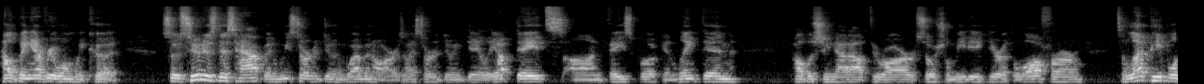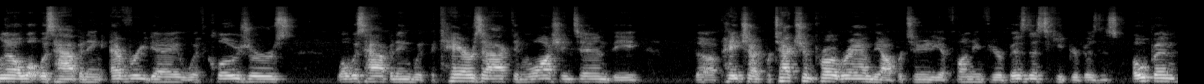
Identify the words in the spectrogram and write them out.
helping everyone we could. So as soon as this happened we started doing webinars. I started doing daily updates on facebook and linkedin publishing that out through our social media here at the law firm to let people know what was happening every day with closures, what was happening with the CARES Act in Washington, the the Paycheck Protection Program, the opportunity to get funding for your business to keep your business open.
